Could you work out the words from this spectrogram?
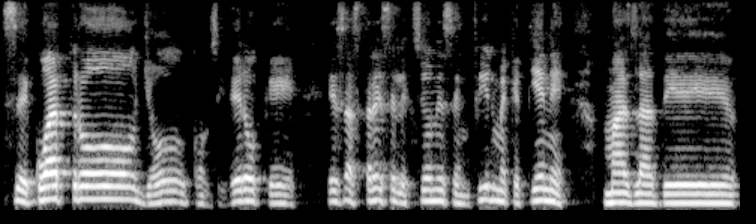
C4, yo considero que esas tres elecciones en firme que tiene, más la de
